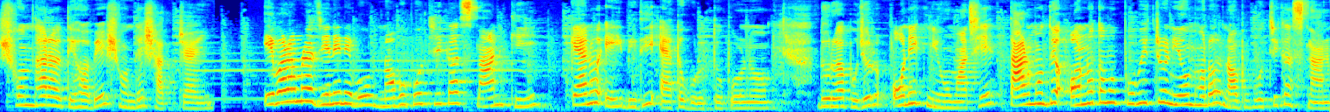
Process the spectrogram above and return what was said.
সন্ধ্যা আরতি হবে সন্ধ্যে সাতটায়। এবার আমরা জেনে নেব নবপত্রিকা স্নান কি? কেন এই বিধি এত গুরুত্বপূর্ণ? দুর্গাপুজোর অনেক নিয়ম আছে, তার মধ্যে অন্যতম পবিত্র নিয়ম হলো নবপত্রিকা স্নান।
